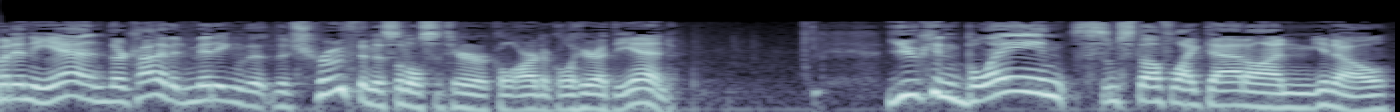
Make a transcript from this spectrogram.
But in the end, they're kind of admitting the, the truth in this little satirical article here at the end. You can blame some stuff like that on, you know,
